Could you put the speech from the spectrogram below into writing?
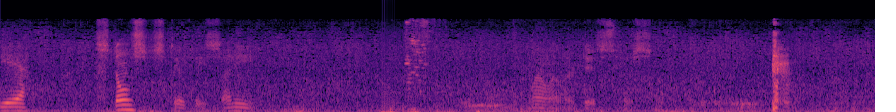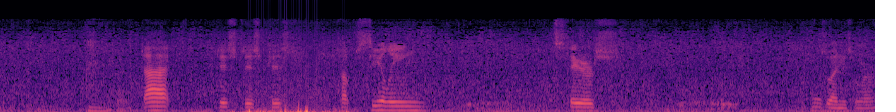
Yeah. Stone staircase. I need. Well, I'll this first. That. This, this, this. Top ceiling. Stairs. Here's what I need to learn.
